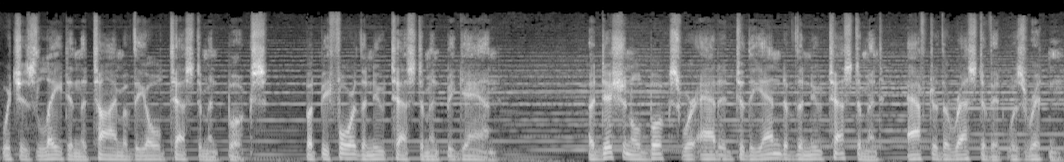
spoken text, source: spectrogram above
which is late in the time of the Old Testament books, but before the New Testament began. Additional books were added to the end of the New Testament after the rest of it was written.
